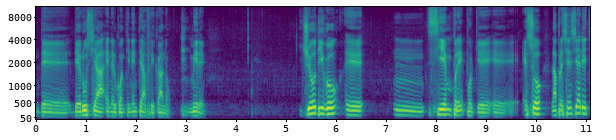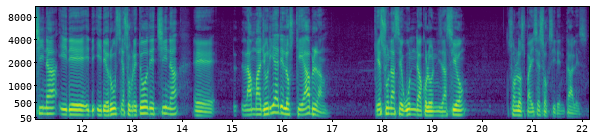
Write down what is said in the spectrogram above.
de, Rusia en el continente africano. Mire, yo digo eh, mmm, siempre, porque eh, eso, la presencia de China y de, y de Rusia, sobre todo de China, eh, la mayoría de los que hablan que es una segunda colonización son los países occidentales.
